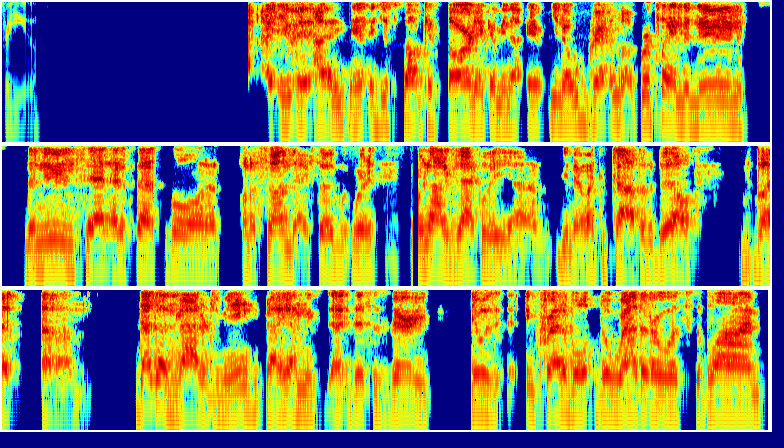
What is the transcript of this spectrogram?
for you? I, it, I, it just felt cathartic. I mean, it, you know, look, we're playing the noon, the noon set at a festival on a on a Sunday, so we're we're not exactly um, you know at the top of the bill, but um, that doesn't matter to me, right? I mean, uh, this is very. It was incredible. The weather was sublime.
